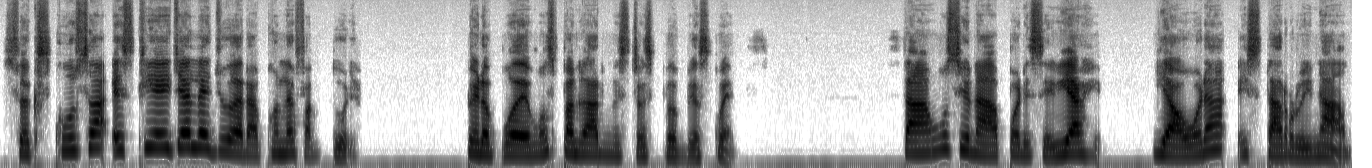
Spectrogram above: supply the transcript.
Su excusa es que ella le ayudará con la factura, pero podemos pagar nuestras propias cuentas. Estaba emocionada por ese viaje y ahora está arruinado.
